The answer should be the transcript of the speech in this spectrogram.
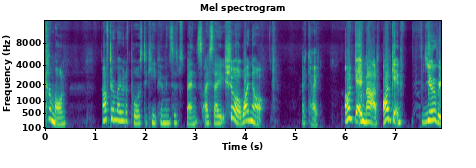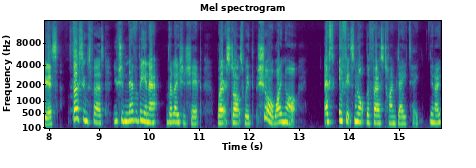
Come on. After a moment of pause to keep him in suspense, I say, Sure, why not? Okay. I'm getting mad. I'm getting furious. First things first, you should never be in a relationship where it starts with, Sure, why not? If, if it's not the first time dating, you know,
